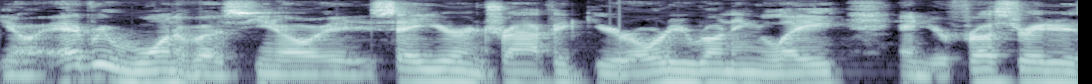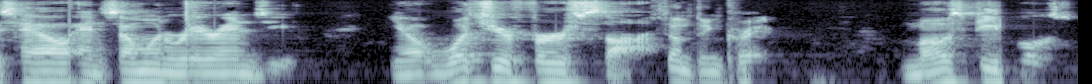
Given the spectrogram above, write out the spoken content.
You know, every one of us, you know, eh, say you're in traffic, you're already running late and you're frustrated as hell and someone rear ends you. You know, what's your first thought? Something crazy. Most people's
